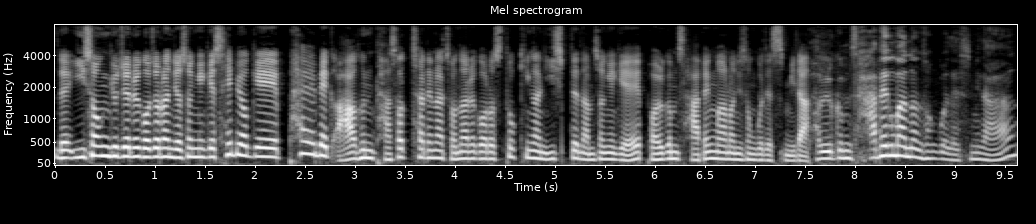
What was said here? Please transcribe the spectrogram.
네, 이성 교제를 거절한 여성에게 새벽에 895차례나 전화를 걸어 스토킹한 20대 남성에게 벌금 400만 원이 선고됐습니다. 벌금 400만 원 선고됐습니다.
